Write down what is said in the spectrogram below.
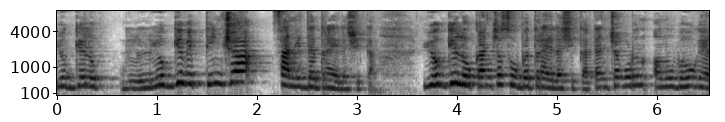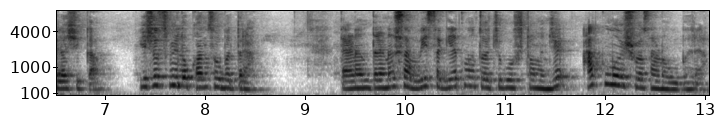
योग्य लोक योग्य व्यक्तींच्या सानिध्यात राहायला शिका. योग्य लोकांच्या सोबत राहायला शिका. त्यांच्याकडून अनुभव घ्यायला शिका. यशस्वी लोकांसोबत राहा. त्यानंतरनं सहावी सगळ्यात महत्त्वाची गोष्ट म्हणजे आत्मविश्वासानं उभं राहा.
